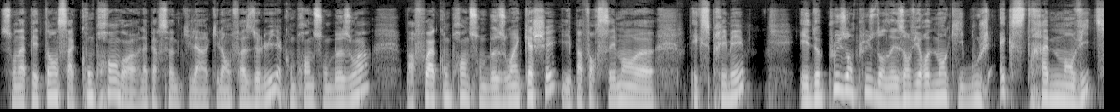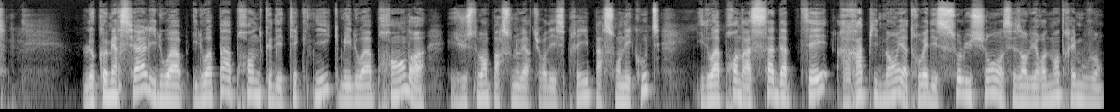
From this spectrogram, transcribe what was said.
son appétence à comprendre la personne qu'il a, qu'il a en face de lui, à comprendre son besoin, parfois à comprendre son besoin caché, il n'est pas forcément euh, exprimé, et de plus en plus dans des environnements qui bougent extrêmement vite, le commercial, il doit, il doit pas apprendre que des techniques, mais il doit apprendre, et justement par son ouverture d'esprit, par son écoute, il doit apprendre à s'adapter rapidement et à trouver des solutions dans ces environnements très mouvants.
